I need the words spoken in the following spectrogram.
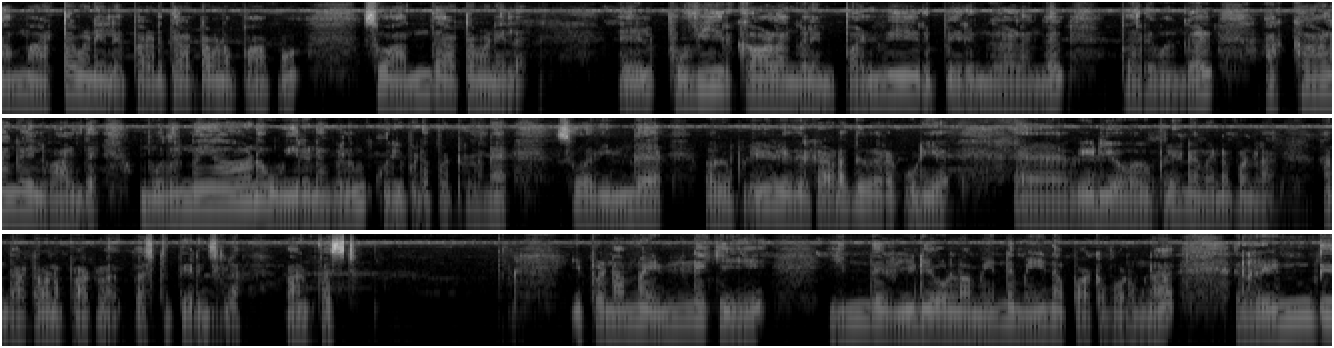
நம்ம அட்டவணையில் இப்போ அடுத்த அட்டவணை பார்ப்போம். ஸோ அந்த அட்டவணையில் இதில் புவியீர் காலங்களின் பல்வேறு பெருங்காலங்கள் பருவங்கள் அக்காலங்களில் வாழ்ந்த முதன்மையான உயிரினங்களும் குறிப்பிடப்பட்டுள்ளன. ஸோ அது இந்த வகுப்புலையும் இதற்கு அடுத்து வரக்கூடிய வீடியோ வகுப்புலையும் நம்ம என்ன பண்ணலாம்? அந்த அட்டவணை பார்க்கலாம். ஃபஸ்ட்டு தெரிஞ்சுக்கலாம். வாங்க ஃபஸ்ட்டு இப்போ நம்ம இன்றைக்கி இந்த வீடியோவில் நம்ம என்ன மெயினாக பார்க்க போகிறோம்னா ரெண்டு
